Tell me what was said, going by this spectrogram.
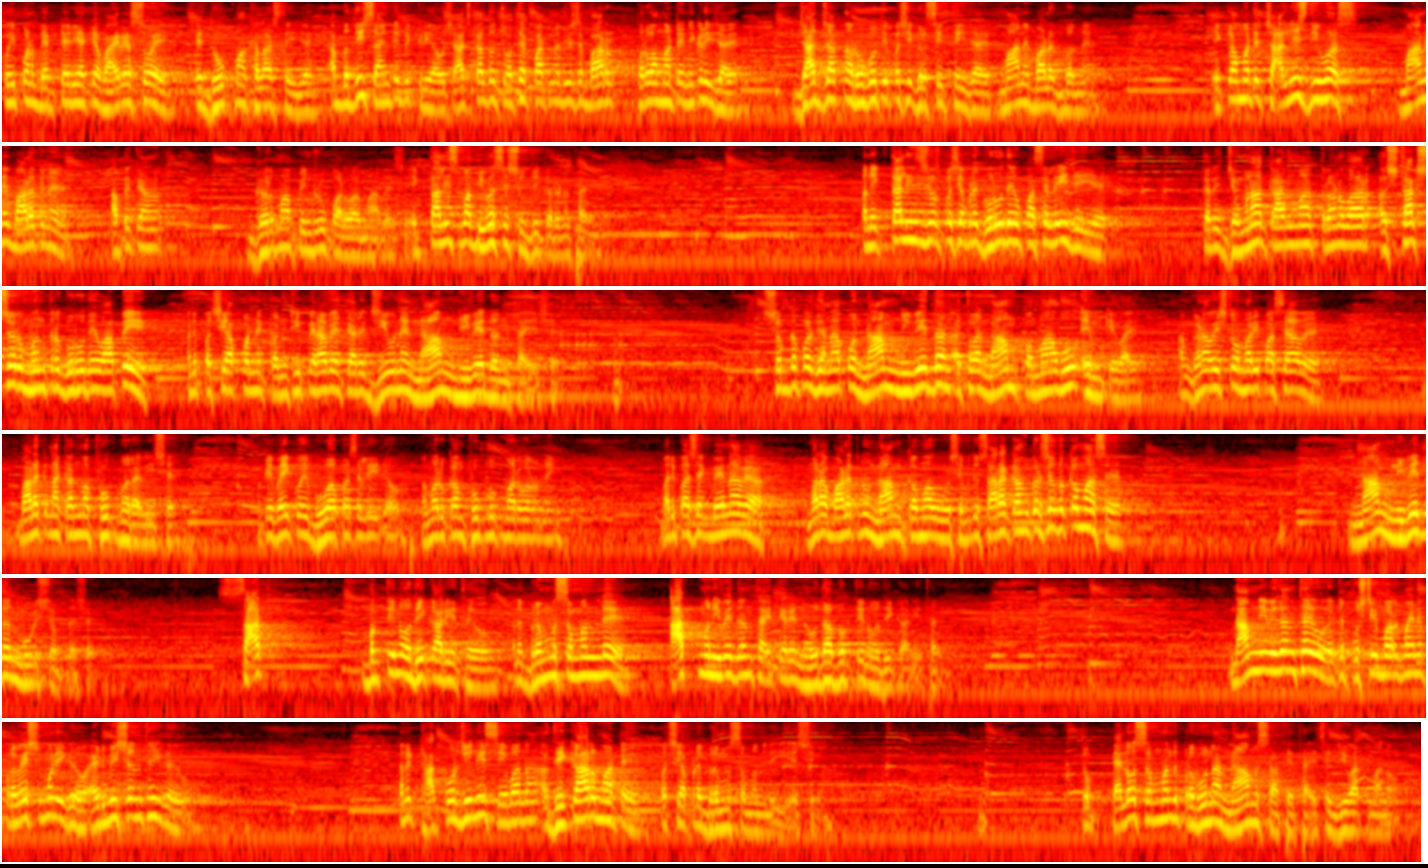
કોઈ પણ બેક્ટેરિયા કે વાયરસ હોય, એ ધૂપમાં ખલાસ થઈ જાય. આ બધી સાયન્ટિફિક ક્રિયાઓ છે. આજકાલ તો ચોથે પાંચના દિવસે બહાર ફરવા માટે નીકળી જાય. જાત જાતના રોગોથી પછી ગ્રસિત થઈ જાય. મા અને બાળક બંને. એટલા માટે ચાલીસ દિવસ મા અને બાળકને આપણે ત્યાં ઘરમાં પિંડરું પાડવામાં આવે છે. એકતાલીસમાં દિવસે શુદ્ધિકરણ થાય. અને એકતાલીસ દિવસ પછી આપણે ગુરુદેવ પાસે લઈ જઈએ, ત્યારે જમણા કાનમાં ત્રણ વાર અષ્ટાક્ષર મંત્ર ગુરુદેવ આપે અને પછી આપણને કંઠી પહેરાવે, ત્યારે જીવને નામ નિવેદન થાય છે. શબ્દ પર ધ્યાન આપો, નામ નિવેદન અથવા નામ પમાવવું એમ કહેવાય. આમ ઘણા વૈષ્ણવ અમારી પાસે આવે બાળકના કાનમાં ફૂંક મરાવી છે. કે ભાઈ કોઈ ભૂવા પાસે લઈ જાઓ. અમારું કામ ફૂંક બૂક મારવાનું નહીં. મારી પાસે એક બેન આવ્યા. મારા બાળકનું નામ કમાવવું છે. બધું સારા કામ કરશે તો કમાશે. નામ નિવેદન મૂળ શબ્દ છે. સાત ભક્તિનો અધિકારી થયો અને બ્રહ્મ સંબંધ લે આત્મનિવેદન થાય ત્યારે નવધા ભક્તિનો અધિકારી થાય. નામ નિવેદન થયું એટલે પુષ્ટિ માર્ગમાં એને પ્રવેશ મળી ગયો એડમિશન થઈ ગયું. અને ઠાકોરજીની સેવાના અધિકાર માટે પછી આપણે બ્રહ્મ સંબંધ લઈએ છીએ. તો પહેલો સંબંધ પ્રભુના નામ સાથે થાય છે જીવાત્માનો.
